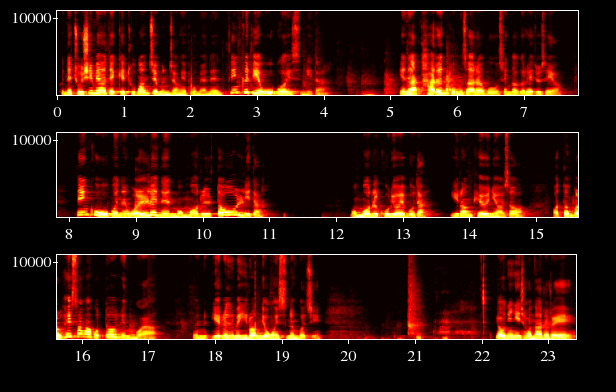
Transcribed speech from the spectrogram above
근데 조심해야 될 게 두 번째 문장에 보면은 think 뒤에 of가 있습니다. 얘는 다른 동사라고 생각을 해주세요. think of는 원래는 뭐뭐를 떠올리다, 뭐뭐를 고려해보다 이런 표현이어서 어떤 걸 회상하고 떠올리는 거야. 예를 들면 이런 경우에 쓰는 거지. 연인이 전화를 해.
